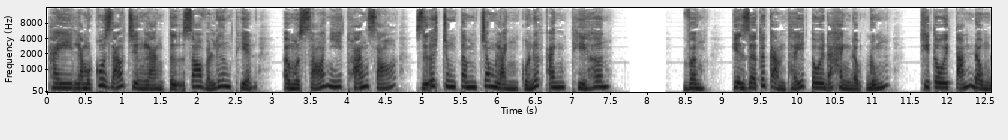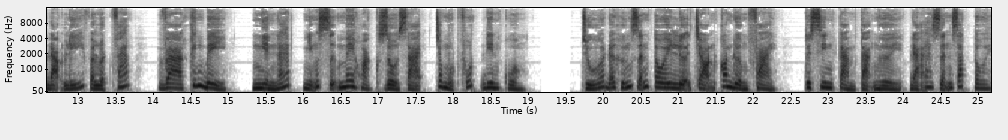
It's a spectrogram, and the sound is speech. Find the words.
Hay là một cô giáo trường làng tự do và lương thiện ở một xó nhí thoáng gió giữa trung tâm trong lành của nước Anh thì hơn. Vâng, hiện giờ tôi cảm thấy tôi đã hành động đúng khi tôi tán đồng đạo lý và luật pháp và khinh bỉ, nghiền nát những sự mê hoặc rồ dại trong một phút điên cuồng. Chúa đã hướng dẫn tôi lựa chọn con đường phải. Tôi xin cảm tạ người đã dẫn dắt tôi.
